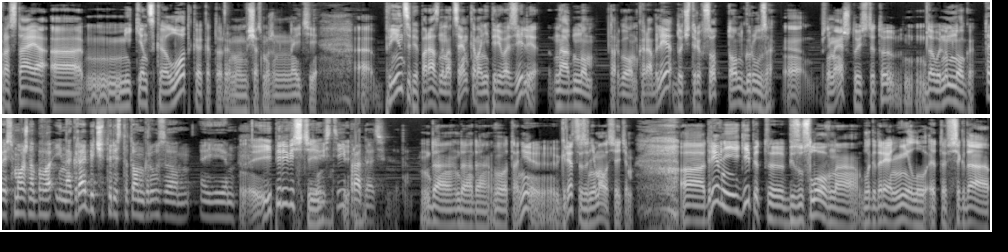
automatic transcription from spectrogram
простая э, микенская лодка, которую мы сейчас можем найти, э, в принципе, по разным оценкам, они перевозили на одном торговом корабле до 400 тонн груза. Э, понимаешь? То есть это довольно много. То есть можно было и награбить 400 тонн груза, и... И перевести. Перевести и продать. Да, да, да. Вот, они, Греция занималась этим. А, Древний Египет, безусловно, благодаря Нилу, это всегда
